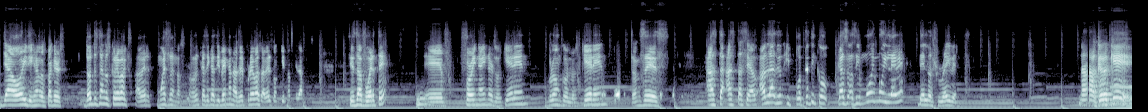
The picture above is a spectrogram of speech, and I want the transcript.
Ya hoy dijeron los Packers, ¿dónde están los corebacks? A ver, muéstranos. Casi casi vengan a hacer pruebas a ver con quién nos quedamos. Si está fuerte, eh, 49ers los quieren, Broncos los quieren. Entonces, hasta, hasta se habla de un hipotético caso así muy, muy leve de los Ravens. No, creo que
